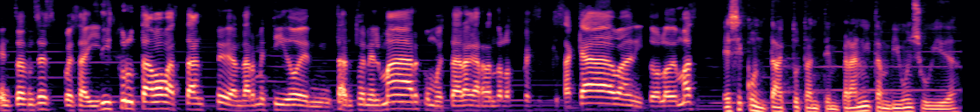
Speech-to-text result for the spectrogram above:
entonces pues ahí disfrutaba bastante de andar metido en tanto en el mar como estar agarrando los peces que sacaban y todo lo demás. Ese contacto tan temprano y tan vivo en su vida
